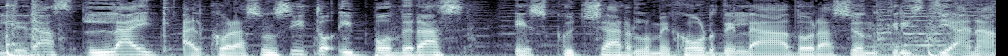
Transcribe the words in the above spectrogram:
le das like al corazoncito y podrás escuchar lo mejor de la adoración cristiana.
